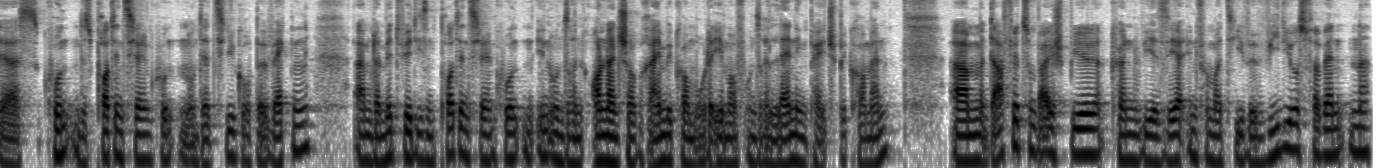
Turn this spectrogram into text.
des Kunden, des potenziellen Kunden und der Zielgruppe wecken, ähm, damit wir diesen potenziellen Kunden in unseren Online-Shop reinbekommen oder eben auf unsere Landingpage bekommen. Ähm, dafür zum Beispiel können wir sehr informative Videos verwenden,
